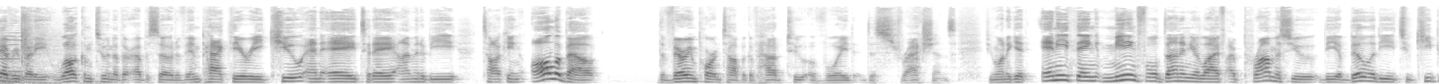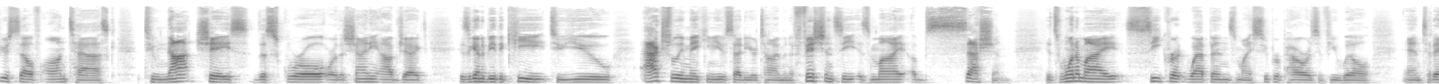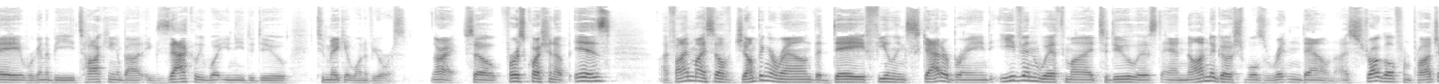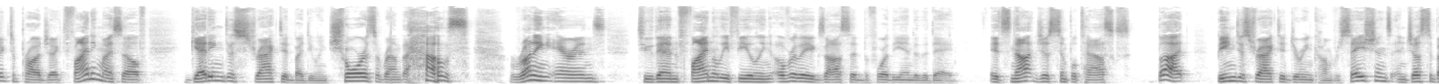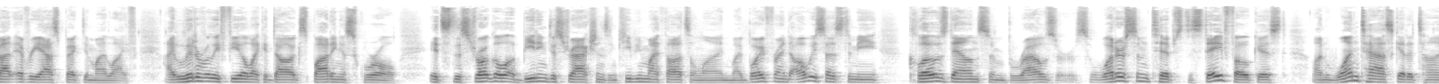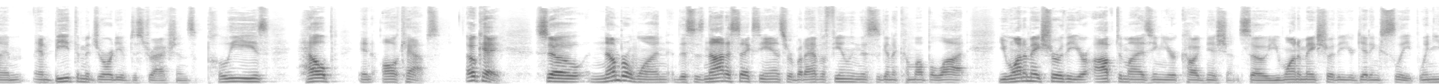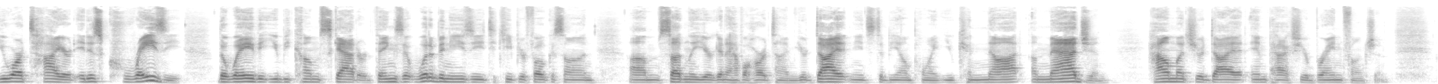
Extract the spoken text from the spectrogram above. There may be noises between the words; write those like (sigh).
Hey everybody, welcome to another episode of Impact Theory Q&A. Today I'm going to be talking all about the very important topic of how to avoid distractions. If you want to get anything meaningful done in your life, I promise you the ability to keep yourself on task, to not chase the squirrel or the shiny object is going to be the key to you actually making use out of your time. And efficiency is my obsession. It's one of my secret weapons, my superpowers, if you will. And today we're going to be talking about exactly what you need to do to make it one of yours. All right, so first question up is I find myself jumping around the day feeling scatterbrained, even with my to do list and non negotiables written down. I struggle from project to project, finding myself getting distracted by doing chores around the (laughs) house, running errands, to then finally feeling overly exhausted before the end of the day. It's not just simple tasks, but being distracted during conversations, and just about every aspect in my life. I literally feel like a dog spotting a squirrel. It's the struggle of beating distractions and keeping my thoughts aligned. My boyfriend always says to me, close down some browsers. What are some tips to stay focused on one task at a time and beat the majority of distractions? Please help in all caps. Okay, so number one, this is not a sexy answer, but I have a feeling this is going to come up a lot. You want to make sure that you're optimizing your cognition. So you want to make sure that you're getting sleep. When you are tired, it is crazy the way that you become scattered. Things that would have been easy to keep your focus on, um, suddenly you're going to have a hard time. Your diet needs to be on point. You cannot imagine how much your diet impacts your brain function.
